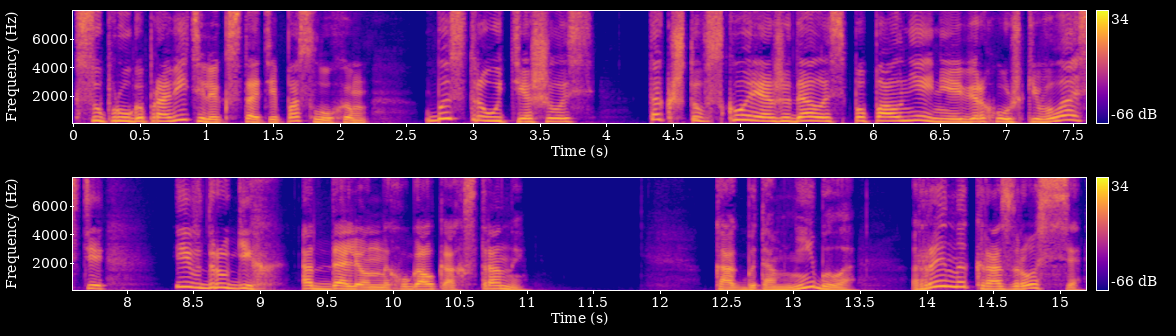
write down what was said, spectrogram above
Супруга правителя, кстати, по слухам, быстро утешилась, так что вскоре ожидалось пополнение верхушки власти и в других отдаленных уголках страны. Как бы там ни было, рынок разросся,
